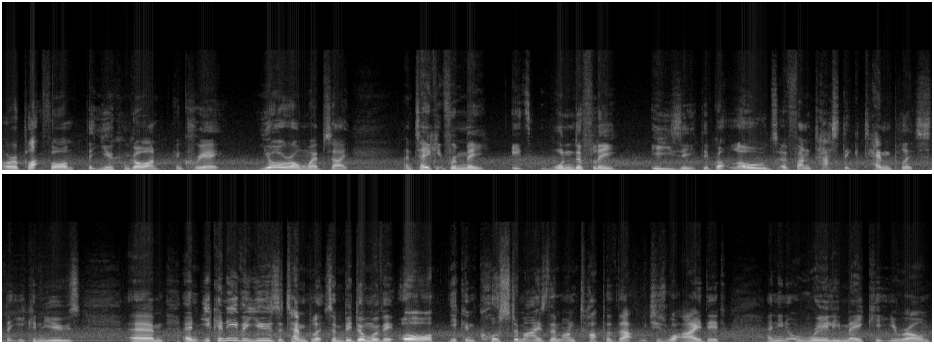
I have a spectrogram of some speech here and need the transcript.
or a platform that you can go on and create your own website. And take it from me, it's wonderfully easy. They've got loads of fantastic templates that you can use. Um, and you can either use the templates and be done with it, or you can customize them on top of that, which is what I did, and you know, really make it your own.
